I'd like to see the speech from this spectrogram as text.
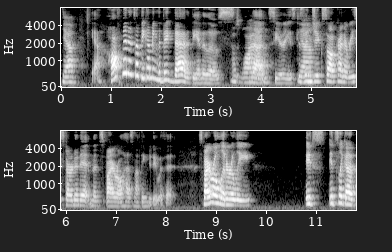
Yeah. Yeah, Hoffman ends up becoming the big bad at the end of those That was wild. that series because Yeah. then Jigsaw kind of restarted it, and then Spiral has nothing to do with it. Spiral literally, it's it's like a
